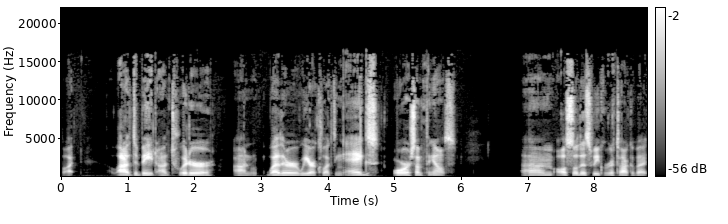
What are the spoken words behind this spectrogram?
but a lot of debate on Twitter on whether we are collecting eggs or something else. Um, also, this week we're going to talk about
